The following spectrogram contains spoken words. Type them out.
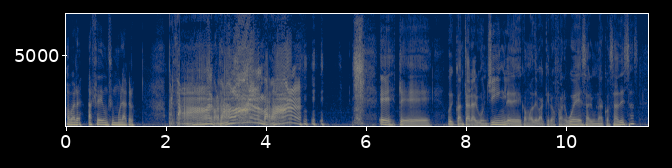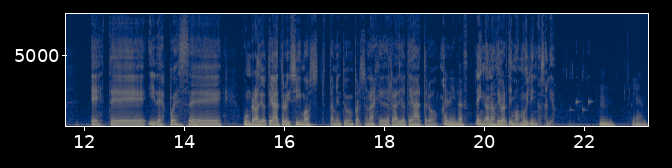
A ver, hace un simulacro. Bardal, Bardal, Bardal. Este, uy, cantar algún jingle como de Vaquero Far West, alguna cosa de esas. Este, y después eh, un radioteatro hicimos, también tuve un personaje de radioteatro. Qué lindo eso. Lindo, nos divertimos, muy lindo salió. Mm, bien.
